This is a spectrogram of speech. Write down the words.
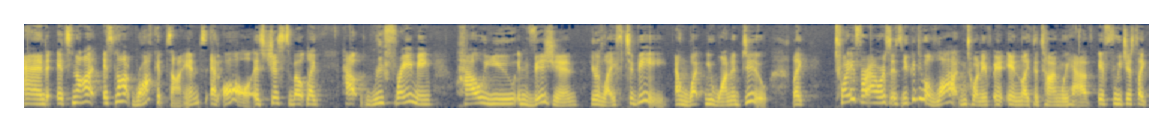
And it's not, it's not rocket science at all. It's just about like how reframing how you envision your life to be and what you want to do. Like 24 hours is, you can do a lot in 20, in, in like the time we have if we just like,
